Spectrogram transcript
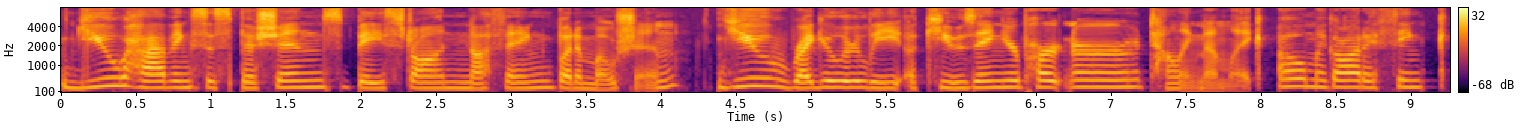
you having suspicions based on nothing but emotion, you regularly accusing your partner, telling them, like, oh my God, I think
